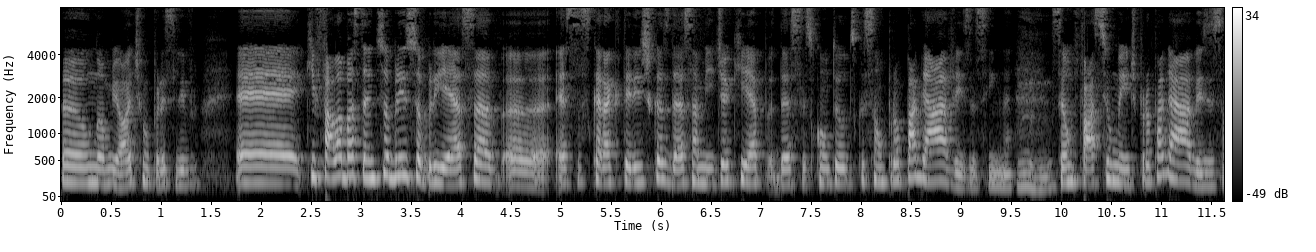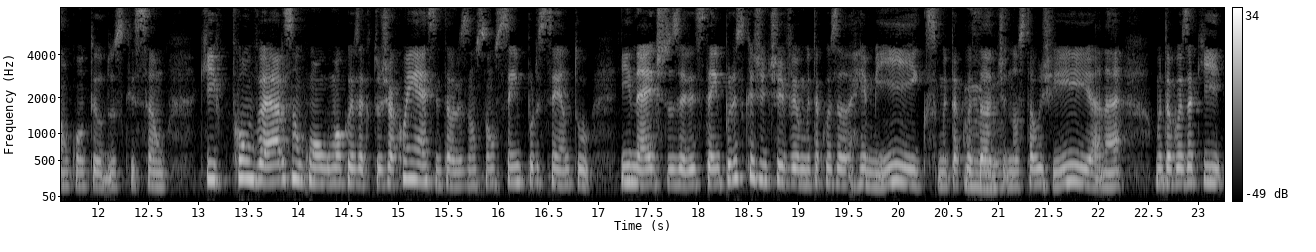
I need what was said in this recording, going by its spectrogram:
uh, um nome ótimo para esse livro, é, que fala bastante sobre isso, sobre essa, uh, essas características dessa mídia que é, desses conteúdos que são propagáveis, assim, né? Uhum. São facilmente propagáveis e são conteúdos que são que conversam com alguma coisa que tu já conhece, então eles não são 100% inéditos, eles têm, por isso que a gente vê muita coisa remix, muita coisa uhum. de nostalgia, né? Muita coisa que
